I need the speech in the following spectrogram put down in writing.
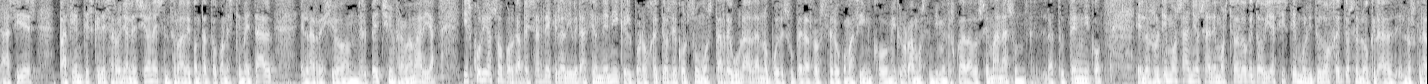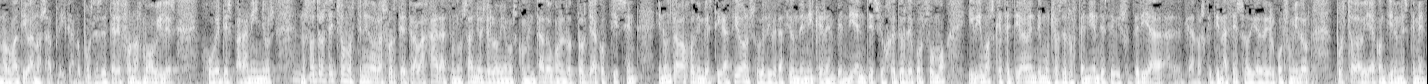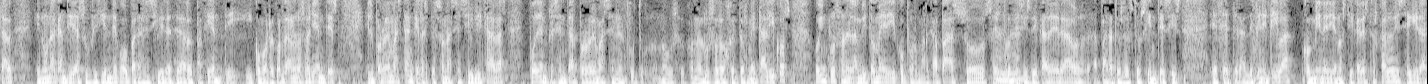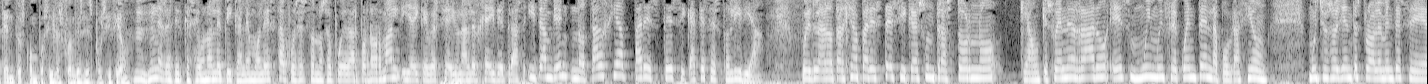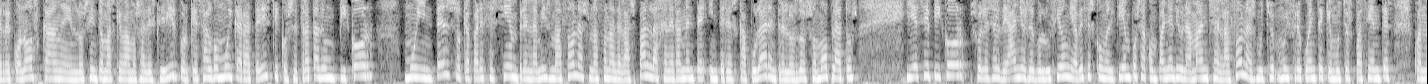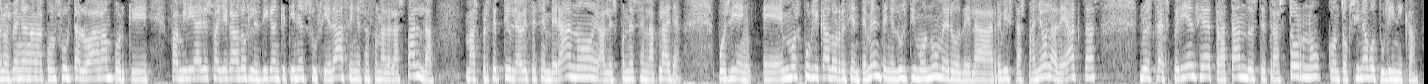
Así es, pacientes que desarrollan lesiones en zona de contacto con este metal, en la región del pecho, inframamaria, y es curioso porque a pesar de que la liberación de níquel por objetos de consumo está regulada, no puede superar los 0,5 microgramos centímetros cuadrados semanas, un dato técnico, en los últimos años se ha demostrado que todavía existen multitud de objetos en, lo que en los que la normativa no se aplica, ¿no? pues desde teléfonos móviles, juguetes para niños. Nosotros, de hecho, hemos tenido la suerte de trabajar hace unos años, ya lo habíamos comentado, con el doctor Jacob Thyssen, en un trabajo de investigación sobre liberación de níquel en pendientes y objetos de consumo y vimos que efectivamente muchos de los pendientes de bisutería a los que tiene acceso a día de hoy el consumidor pues todavía contienen este metal en una cantidad suficiente como para sensibilizar al paciente y, como recordaron los oyentes el problema está en que las personas sensibilizadas pueden presentar problemas en el futuro con el uso de objetos metálicos o incluso en el ámbito médico por marcapasos, uh prótesis de cadera, aparatos de osteosíntesis, etcétera. En definitiva, conviene diagnosticar estos casos y seguir atentos con posibles fuentes de exposición. Es decir, que si a uno le pica, le molesta, pues esto no se puede dar por normal y hay que ver si hay una alergia ahí detrás. Y también notalgia parestésica. ¿Qué es esto, Lidia? Pues la notalgia parestésica es un trastorno que aunque suene raro, es muy, muy frecuente en la población. Muchos oyentes probablemente se reconozcan en los síntomas que vamos a describir porque es algo muy característico. Se trata de un picor muy intenso que aparece siempre en la misma zona, es una zona de la espalda, generalmente interescapular entre los dos homóplatos, y ese picor suele ser de años de evolución y a veces con el tiempo se acompaña de una mancha en la zona. Es mucho, muy frecuente que muchos pacientes cuando nos vengan a la consulta lo hagan porque familiares o allegados les digan que tienen suciedad en esa zona de la espalda, más perceptible a veces en verano, al exponerse en la playa. Pues bien, eh, hemos publicado recientemente, en el último número de la revista española de Actas, nuestra experiencia tratando este trastorno con toxina botulínica.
